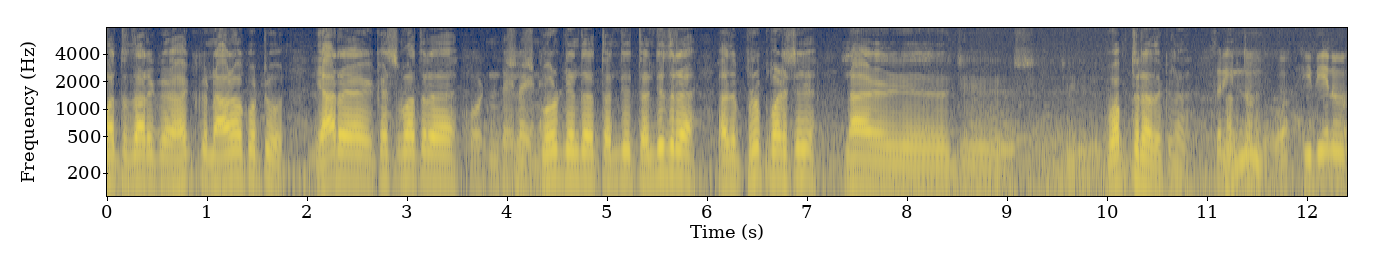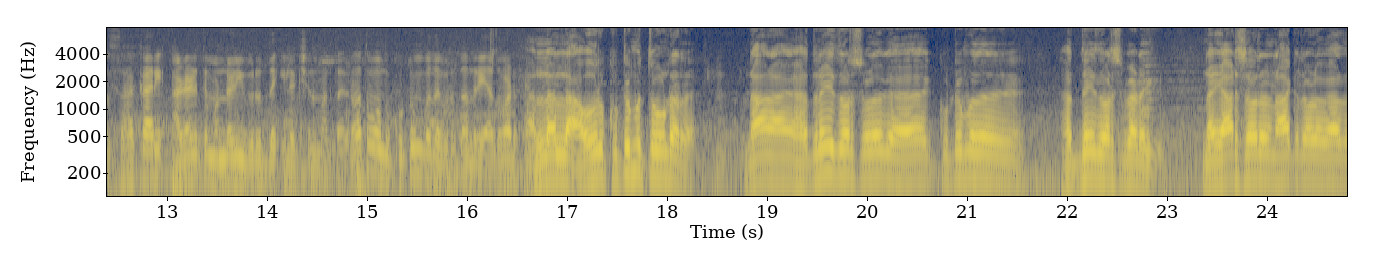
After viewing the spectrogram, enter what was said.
ಮತದಾರಕ್ಕೆ ಹಕ್ಕು ನಾವೇ ಕೊಟ್ಟು ಯಾರ ಅಕಸ್ಮಾತ್ ಕೋರ್ಟ್ನಿಂದ ತಂದಿ ತಂದಿದ್ರೆ ಅದು ಪ್ರೂಫ್ ಮಾಡಿಸಿ ನಾ ಒಪ್ತೀನಿ ಅದಕ್ಕೆ ನಾ. ಸರ್ ಇನ್ನೊಂದು. ಇದೇನು ಸಹಕಾರಿ ಆಡಳಿತ ಮಂಡಳಿ ವಿರುದ್ಧ ಇಲೆಕ್ಷನ್ ಮಾಡ್ತಾ ಇದ್ರು ಅಥವಾ ಒಂದು ಕುಟುಂಬದ ವಿರುದ್ಧ ಅಂದ್ರೆ ಅಲ್ಲ ಅಲ್ಲಲ್ಲ ಅವ್ರ ಕುಟುಂಬ ತೊಗೊಂಡಾರ. ನಾ ಹದಿನೈದು ವರ್ಷದೊಳಗೆ ಕುಟುಂಬದ ಹದಿನೈದು ವರ್ಷ ಬೇಡ ಈಗ. ನಾ ಎರಡು ಸಾವಿರ ನಾಲ್ಕರೊಳಗಾದ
